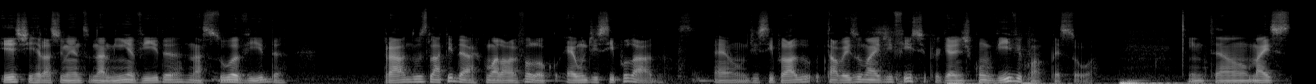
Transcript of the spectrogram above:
este relacionamento na minha vida, na sua vida, para nos lapidar, como a Laura falou. É um discipulado. Sim. É um discipulado talvez o mais difícil, porque a gente convive com a pessoa. Então, mas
